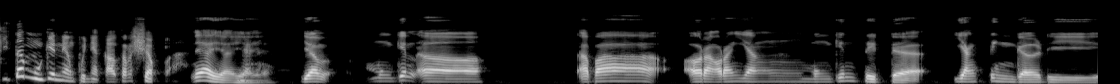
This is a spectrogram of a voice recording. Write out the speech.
kita mungkin yang punya culture shock lah Ya ya ya ya. Ya mungkin eh apa orang-orang yang mungkin tidak yang tinggal di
